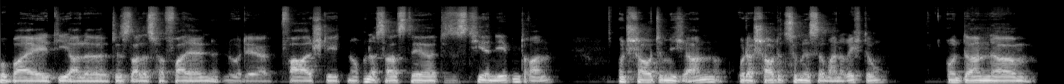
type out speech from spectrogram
wobei die alle das ist alles verfallen nur der Pfahl steht noch. Und da saß der dieses Tier nebendran und schaute mich an oder schaute zumindest in meine Richtung. Und dann ähm,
